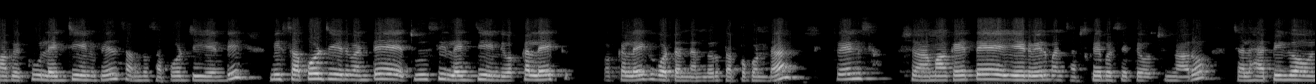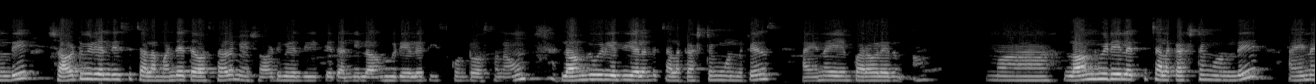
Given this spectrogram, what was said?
మాకు ఎక్కువ లైక్ చేయండి ఫ్రెండ్స్. అందరూ సపోర్ట్ చేయండి. మీరు సపోర్ట్ చేయడం అంటే చూసి లైక్ చేయండి. ఒక్క లైక్ ఒక్క లైక్ కొట్టండి అందరూ తప్పకుండా. ఫ్రెండ్స్ మాకైతే ఏడు వేలు మంది సబ్స్క్రైబర్స్ అయితే వచ్చున్నారు. చాలా హ్యాపీగా ఉంది. షార్ట్ వీడియోలు తీస్తే చాలా మంది అయితే వస్తారు. మేము షార్ట్ వీడియోలు తీస్తే అన్ని లాంగ్ వీడియోలే తీసుకుంటూ వస్తున్నాము లాంగ్ వీడియో తీయాలంటే చాలా కష్టంగా ఉంది ఫ్రెండ్స్. అయినా ఏం పర్వాలేదు. మా లాంగ్ వీడియోలు అయితే చాలా కష్టంగా ఉంది. అయినా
